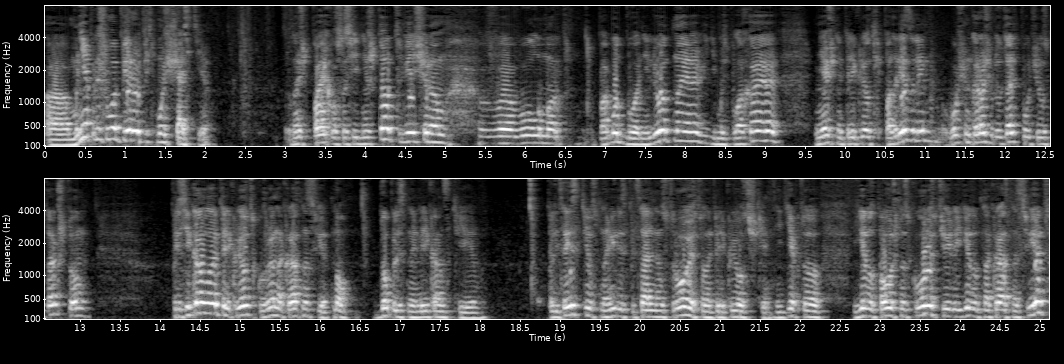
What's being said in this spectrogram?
Э, мне пришло первое письмо счастья. Значит, поехал в соседний штат вечером в Walmart. Погода была нелетная, видимость плохая. На перекрестке подрезали. В общем, короче, в результате получилось так, что пересекала перекресток уже на красный свет. Но доблестные американские полицейские установили специальное устройство на перекрестке. И те, кто едут с повышенной скоростью или едут на красный свет,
